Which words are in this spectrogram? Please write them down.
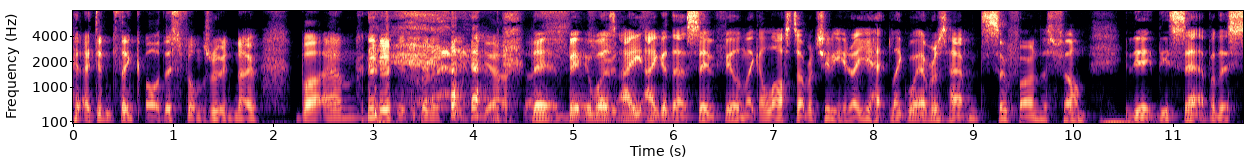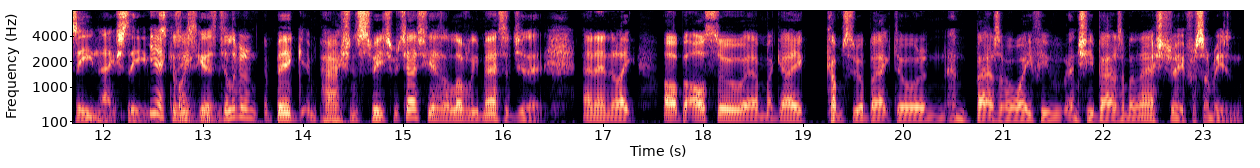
I didn't think, oh, this film's ruined now, but um, it kind of think, yeah. The- but it was I, I got that same feeling like a lost opportunity, right? You had, like whatever's happened so far in this film, the the setup of this scene actually Yeah, was because quite he's, good. he's delivering a big impassioned speech, which actually has a lovely message in it. And then like, oh, but also um, a guy comes through a back door and, and batters up a wife, and she batters him with an ashtray for some reason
